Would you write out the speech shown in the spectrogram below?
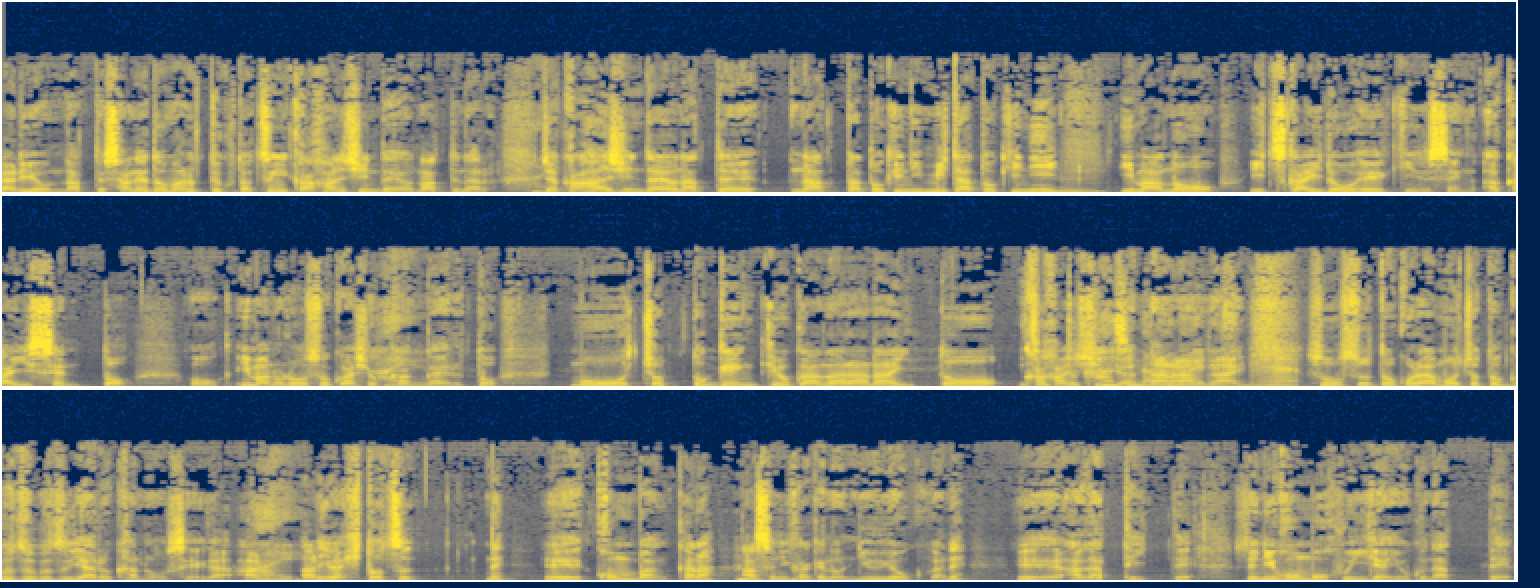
えるようになって下げ止まるってことは次下半身だよなってなる。はい、じゃあ下半身だよなってなった時に、見た時に、うん、今の5日移動平均線、赤い線と、今のローソク足を考えると、はい、もうちょっと元気よく上がらないと、下半身にはならない。ないね、そうすると、これはもうちょっとぐずぐずやる可能性がある。はい、あるいは一つ、ね、えー、今晩から明日にかけのニューヨークがね、えー、上がっていって、そして日本も雰囲気が良くなって、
